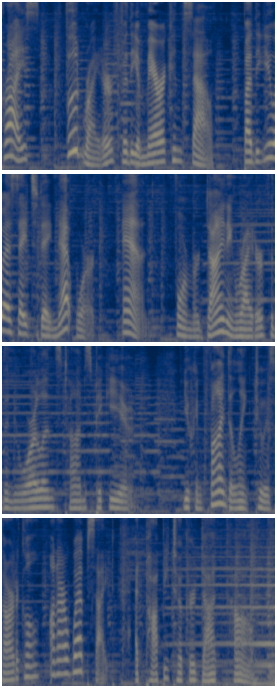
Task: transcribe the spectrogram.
Price, food writer for the American South by the USA Today Network, and former dining writer for the New Orleans Times Picayune. You can find a link to his article on our website at poppytooker.com.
